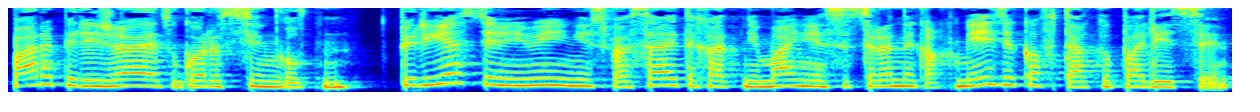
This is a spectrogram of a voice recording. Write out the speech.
пара переезжает в город Синглтон. Переезд, тем не менее, не спасает их от внимания со стороны как медиков, так и полиции.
